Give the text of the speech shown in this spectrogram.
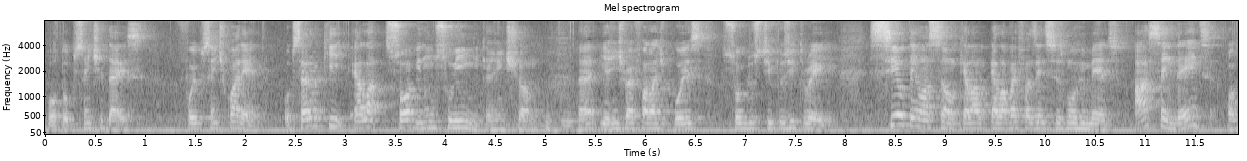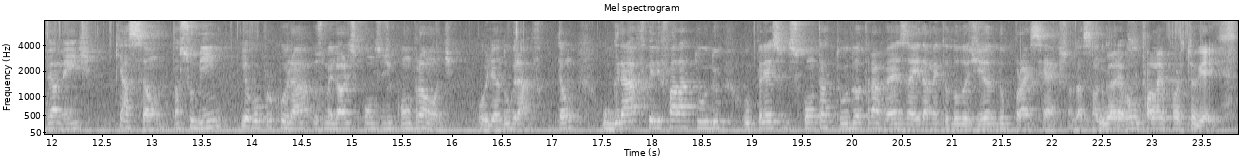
voltou para 110, foi para 140. Observa que ela sobe num swing, que a gente chama, uhum. né? e a gente vai falar depois sobre os tipos de trading. Se eu tenho uma ação que ela, ela vai fazendo esses movimentos ascendentes, obviamente que a ação está subindo e eu vou procurar os melhores pontos de compra onde? olhando o gráfico. Então, o gráfico ele fala tudo, o preço desconta tudo através aí da metodologia do price action, da ação Agora preço. vamos falar em português.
